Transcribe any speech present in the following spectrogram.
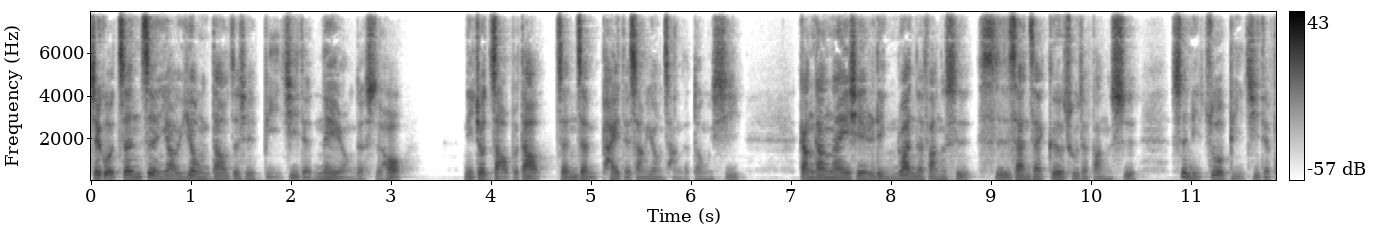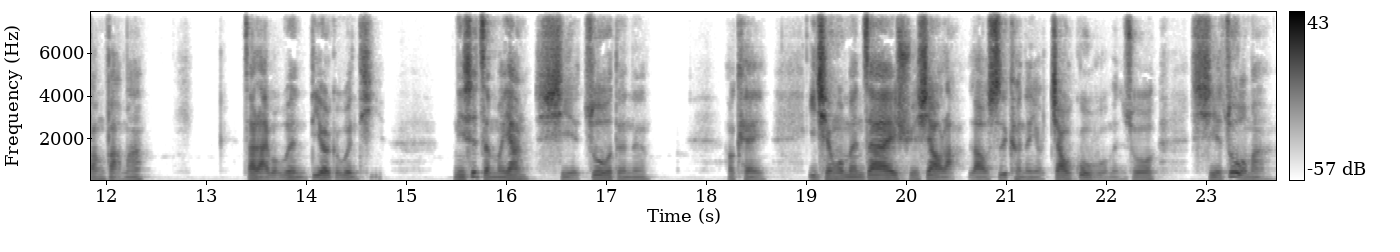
结果真正要用到这些笔记的内容的时候，你就找不到真正派得上用场的东西。刚刚那一些凌乱的方式，四散在各处的方式，是你做笔记的方法吗？再来，我问第二个问题：你是怎么样写作的呢？OK。以前我们在学校啦，老师可能有教过我们说，写作嘛，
